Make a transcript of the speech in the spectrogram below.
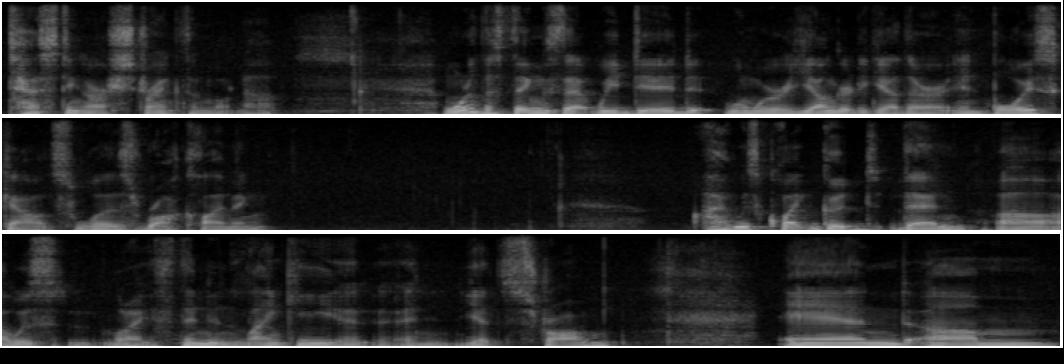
testing our strength and whatnot. One of the things that we did when we were younger together in Boy Scouts was rock climbing. I was quite good then. Uh, I was like thin and lanky and, and yet strong, and um,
